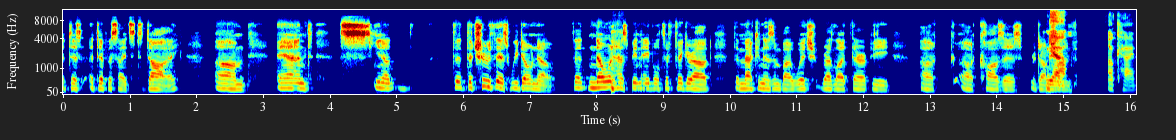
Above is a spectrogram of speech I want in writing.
adipocytes to die. Um, and you know, the the truth is we don't know that no one has been able to figure out the mechanism by which red light therapy uh, uh, causes reduction yeah. in Okay,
